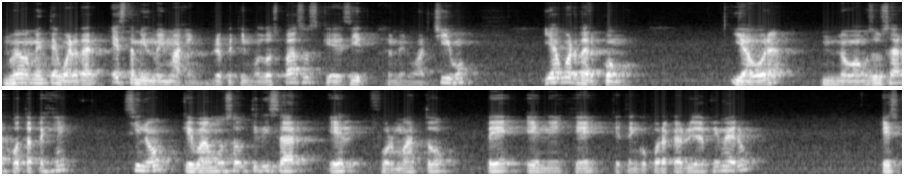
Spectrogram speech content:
nuevamente a guardar esta misma imagen. Repetimos los pasos, que es ir al menú Archivo y a guardar como. Y ahora no vamos a usar JPG, sino que vamos a utilizar el formato PNG que tengo por acá arriba primero es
